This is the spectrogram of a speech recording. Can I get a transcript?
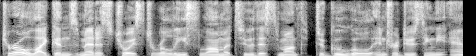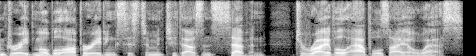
Turow likens Meta's choice to release Llama 2 this month to Google introducing the Android mobile operating system in 2007 to rival Apple's iOS.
